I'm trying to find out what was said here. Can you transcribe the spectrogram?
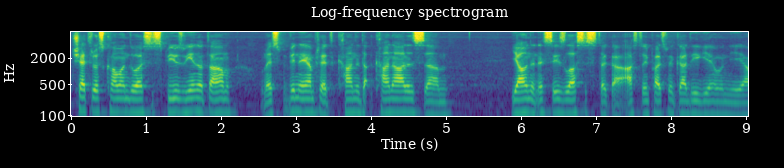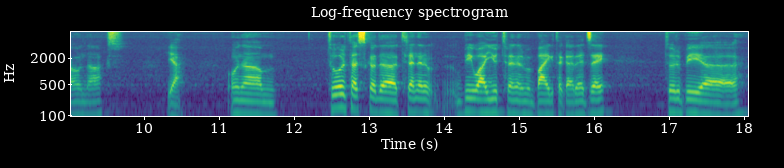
četros komandos. Es biju uz vienu no tām. Mēs vinējām pret Kanada, Kanādas um, jaunatnes izlases, tā kā 18 gadīgiem un jaunāks. Jā. Un, um, tur tas, kad uh, treneri, BYU treneri man baigi redzēja, tur bija uh,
